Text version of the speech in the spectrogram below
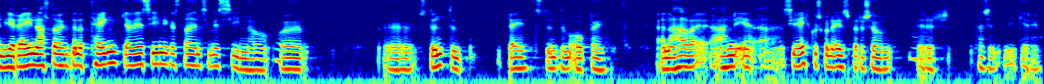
en ég reyni alltaf einhvern veginn að tengja við síningarstaðin sem ég sína og uh, uh, stundum beint, stundum óbeint. En að hafa, að hann sé einhvers konar inspirasjón fyrir það sem ég gerir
